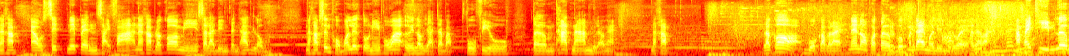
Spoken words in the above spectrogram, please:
นะครับเอลซิดนี่เป็นสายฟ้านะครับ แล้วก็มีซาลาดินเป็นธาตุลมนะครับ ซึ่งผมก็เลือกตัวนี้เพราะว่าเอยเราอยากจะแบบฟูลฟิลเติมธาตุน้ำอยู่แล้วไงนะครับ แล้วก็บวกกับอะไร แน่นอนพอเติมปุ๊บมันได้เมอร์ลินมาด้วยเข้าใจปะทำให้ทีมเริ่ม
